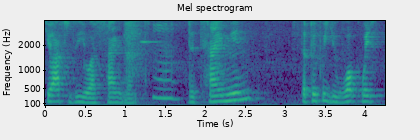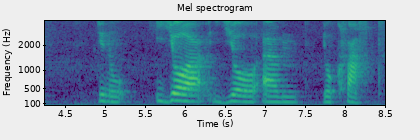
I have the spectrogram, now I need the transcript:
you have to do your assignment Mm. the timing, the people you work with, you know, your your um your craft,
